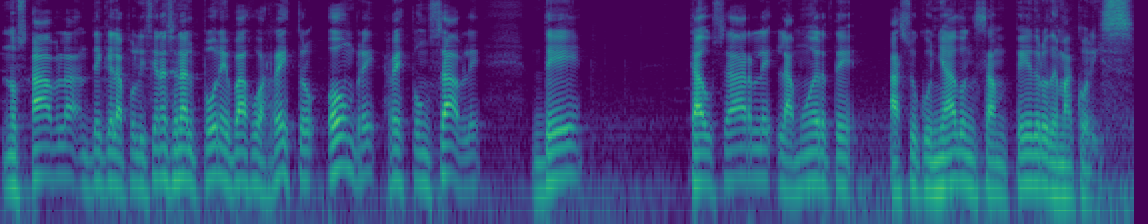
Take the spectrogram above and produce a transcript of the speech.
nos habla de que la Policía Nacional pone bajo arresto hombre responsable de causarle la muerte a su cuñado en San Pedro de Macorís.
